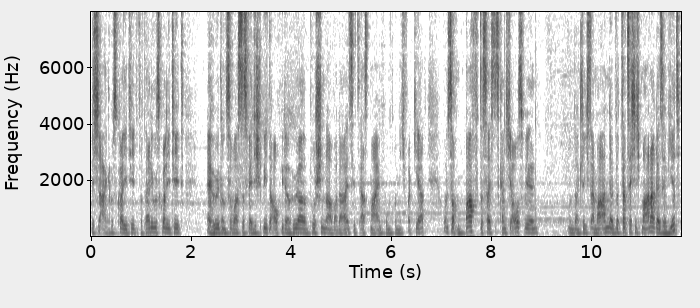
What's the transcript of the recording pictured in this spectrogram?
bisschen Angriffsqualität, Verteidigungsqualität erhöht und sowas. Das werde ich später auch wieder höher pushen, aber da ist jetzt erstmal ein Punkt und nicht verkehrt. Und es ist auch ein Buff, das heißt, das kann ich hier auswählen. Und dann klicke ich es einmal an, dann wird tatsächlich Mana reserviert.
